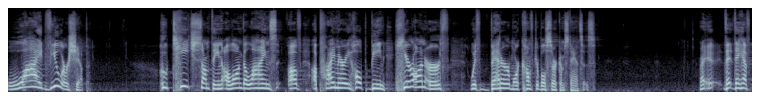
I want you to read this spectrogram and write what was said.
wide viewership, who teach something along the lines of a primary hope being here on earth with better, more comfortable circumstances. Right? They have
